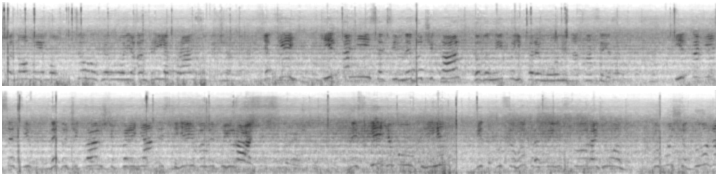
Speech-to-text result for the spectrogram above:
вшановуємо цього героя Андрія Францовича, який кілька місяців не дочекав до великої перемоги над нацизмом. Кілька місяців не дочекав, щоб перейнятися цією великою радістю. Низький йому уклін від усього Красилівського району, тому що дуже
